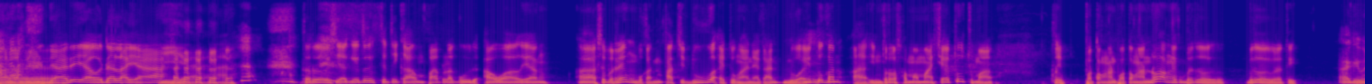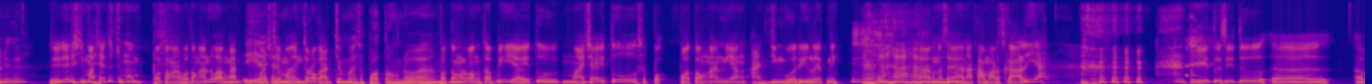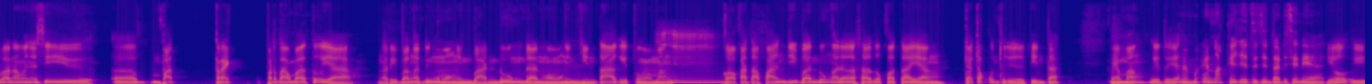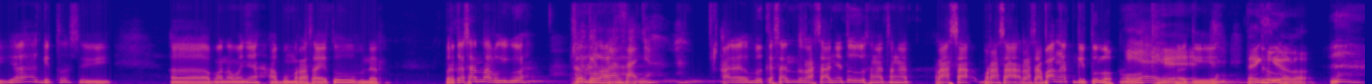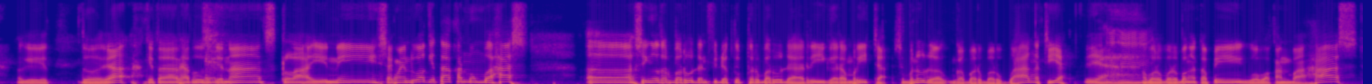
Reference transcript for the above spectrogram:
jadi ya udahlah ya iya. Terus ya gitu ketika empat lagu awal yang eh, sebenarnya bukan empat sih dua hitungannya kan. Dua itu kan ah, intro sama Masya itu cuma klip potongan-potongan doang ya betul. Betul berarti. Ah gimana kan? Ya, jadi si Masya itu cuma potongan-potongan doang kan? Iya, Masya sama cuma- intro kan? Cuma sepotong doang. Potong doang tapi ya itu Masya itu potongan yang anjing gue relate nih. Karena saya anak kamar sekali ya. gitu sih itu eh, apa namanya si eh, empat track pertama tuh ya ngeri banget nih ngomongin Bandung dan ngomongin cinta gitu memang. Mm. Kalau kata Panji Bandung adalah satu kota yang cocok untuk jatuh cinta. Memang gitu ya. Memang enak ya jatuh cinta di sini ya. Yo iya gitu sih eh, apa namanya album rasa itu bener berkesan lah bagi gua Banyak setelah rasanya. ada berkesan rasanya tuh sangat-sangat rasa berasa rasa banget gitu loh. Iya, iya. Bagi Thank you loh. begitu ya kita lihat dulu sejenak setelah ini segmen 2 kita akan membahas eh, single terbaru dan video klip terbaru dari Garam Rica. Sebenarnya udah nggak baru-baru banget sih ya. Iya. Nggak baru-baru banget tapi gua akan bahas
